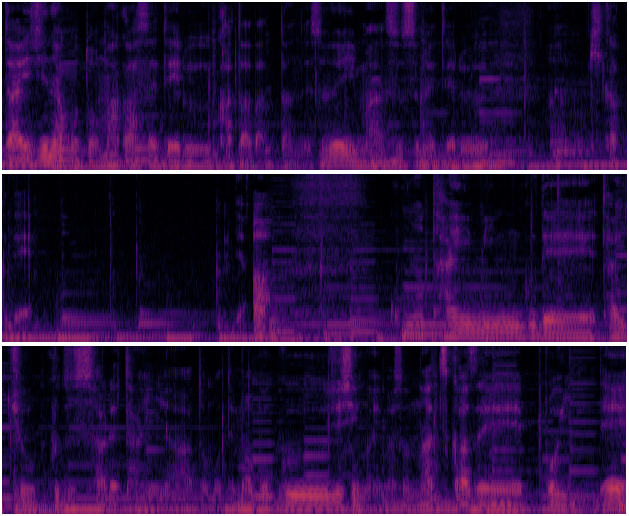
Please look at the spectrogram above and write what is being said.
大事なことを任せてる方だったんですね今進めてるあの企画で。であこのタイミングで体調崩されたんやと思って、まあ、僕自身が今その夏風邪っぽいんで、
